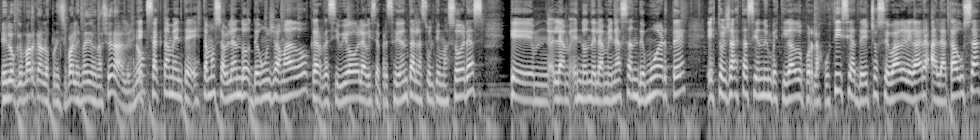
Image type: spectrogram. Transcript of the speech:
es lo que marcan los principales medios nacionales, ¿no? Exactamente. Estamos hablando de un llamado que recibió la vicepresidenta en las últimas horas que, mm, en donde la amenazan de muerte. Esto ya está siendo investigado por la justicia. De hecho, se va a agregar a la causa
